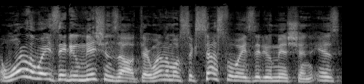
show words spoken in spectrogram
And one of the ways they do missions out there, one of the most successful ways they do mission, is,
